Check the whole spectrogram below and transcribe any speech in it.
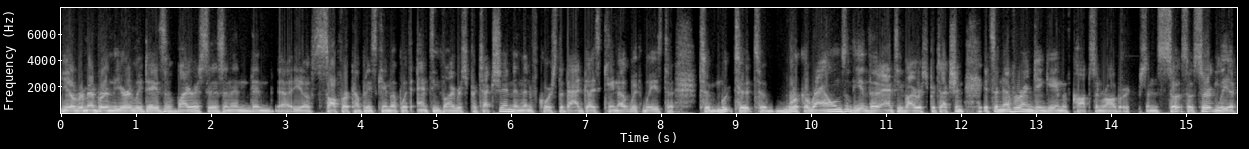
you know, remember in the early days of viruses, and then then uh, you know, software companies came up with antivirus protection, and then of course the bad guys came out with ways to to to to work around the the antivirus protection. It's a never-ending game of cops and robbers, and so so certainly if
